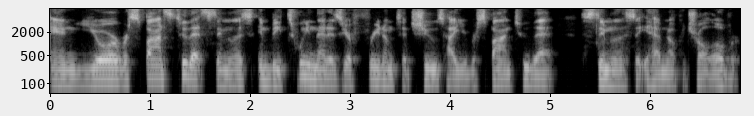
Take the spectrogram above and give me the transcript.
and your response to that stimulus in between that is your freedom to choose how you respond to that stimulus that you have no control over.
